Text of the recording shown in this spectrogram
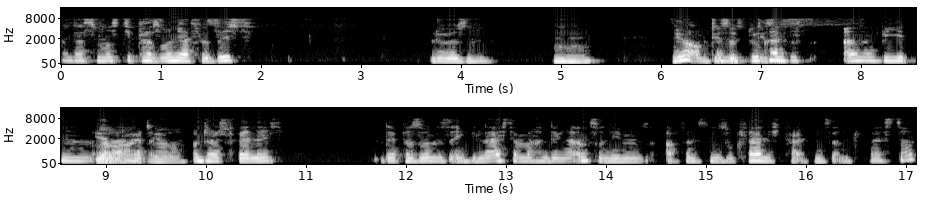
das muss die Person ja für sich lösen. Mhm. Ja, aber dieses, also du dieses, kannst es anbieten ja, oder halt ja. unterschwellig der Person es irgendwie leichter machen, Dinge anzunehmen, auch wenn es nur so Kleinigkeiten sind, weißt du?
